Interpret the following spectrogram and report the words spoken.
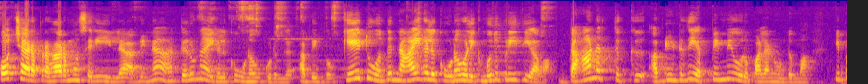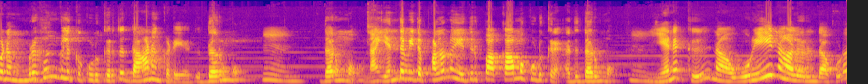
கோச்சார பிரகாரமும் சரியில்லை அப்படின்னா தெருநாய்களுக்கு உணவு கொடுங்க அப்படிம்போம். கேத்து வந்து நாய்களுக்கு உணவு அளிக்கும் போது பிரீத்தி ஆகும் தானத்துக்கு அப்படின்றது எப்பயுமே ஒரு பலன் உண்டுமா? இப்போ நம்ம மிருகங்களுக்கு கொடுக்கறது தானம் கிடையாது தர்மம். தர்மம். நான் எந்த வித பலனும் எதிர்பார்க்காம கொடுக்குறேன் அது தர்மம். எனக்கு நான் ஒரே நாள் இருந்தா கூட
